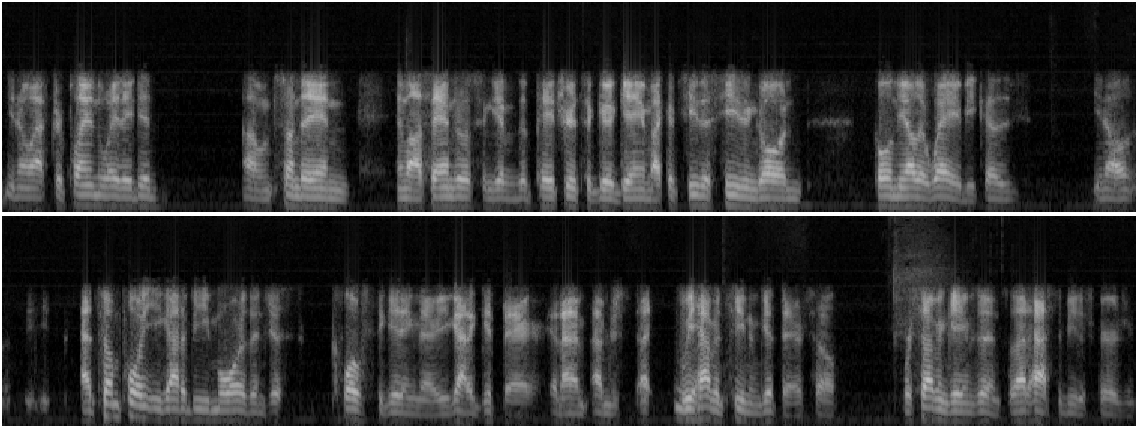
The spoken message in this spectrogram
you know, after playing the way they did um, Sunday in in Los Angeles and give the Patriots a good game, I could see the season going going the other way because, you know, at some point you got to be more than just close to getting there. You got to get there, and I'm I'm just I, we haven't seen them get there, so we're seven games in, so that has to be discouraging.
